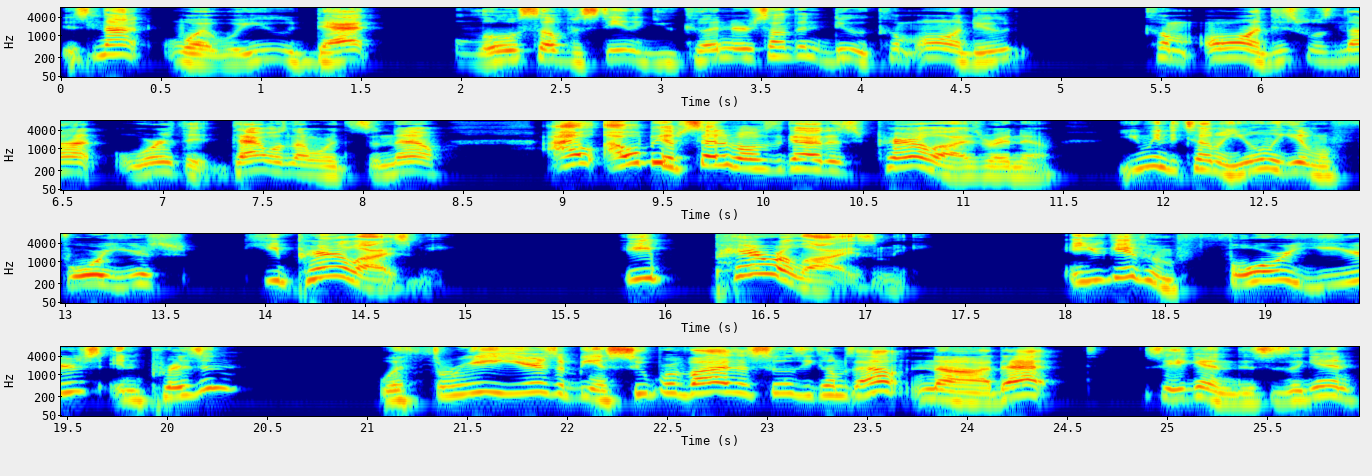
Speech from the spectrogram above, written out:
It's not what were you that low self esteem that you couldn't or something? Dude, come on, dude. Come on. This was not worth it. That was not worth it. So now I I would be upset if I was the guy that's paralyzed right now. You mean to tell me you only give him four years? He paralyzed me. He paralyzed me. And you give him four years in prison? with three years of being supervised as soon as he comes out. Nah, that see again. This is again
